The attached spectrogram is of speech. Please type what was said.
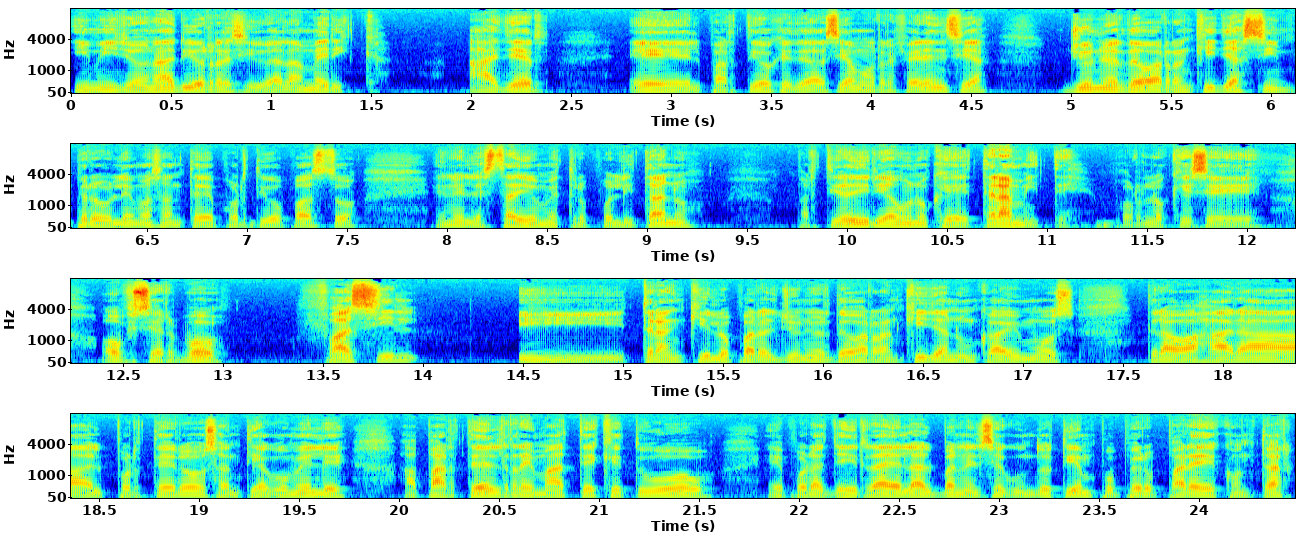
y Millonarios recibió al América. Ayer, eh, el partido que ya hacíamos referencia, Junior de Barranquilla sin problemas ante Deportivo Pasto en el Estadio Metropolitano. Partido diría uno que de trámite, por lo que se observó. Fácil y tranquilo para el Junior de Barranquilla. Nunca vimos trabajar al portero Santiago Mele, aparte del remate que tuvo eh, por allá Israel Alba en el segundo tiempo, pero pare de contar.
